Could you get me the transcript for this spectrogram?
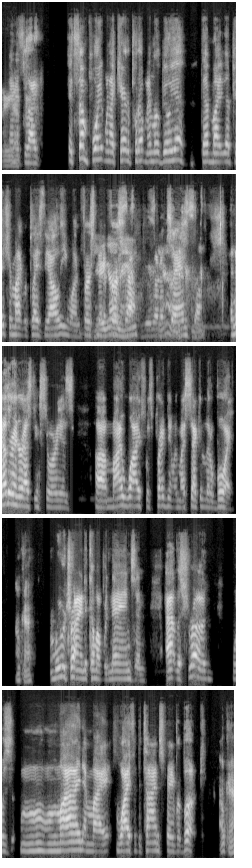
and go. it's like at some point when I care to put up memorabilia, that might that picture might replace the Ali one first there minute, go, first man. round. You know what yeah. I'm saying? So another interesting story is uh, my wife was pregnant with my second little boy. Okay. We were trying to come up with names, and Atlas Shrugged was mine and my wife at the time's favorite book. Okay.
